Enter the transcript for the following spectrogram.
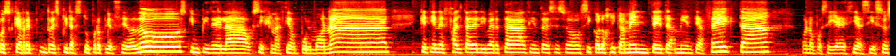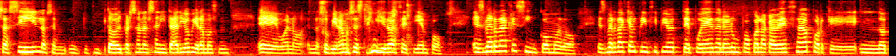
Pues que re- respiras tu propio CO2, que impide la oxigenación pulmonar, que tienes falta de libertad y entonces eso psicológicamente también te afecta. Bueno, pues ella decía, si eso es así, los, em- todo el personal sanitario hubiéramos, eh, bueno, nos hubiéramos extinguido hace tiempo. Es verdad que es incómodo, es verdad que al principio te puede doler un poco la cabeza porque no,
